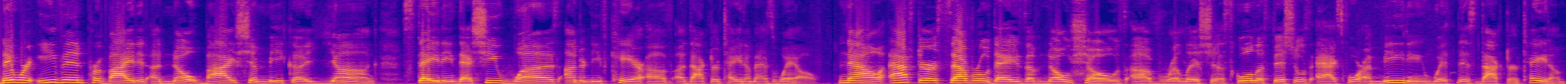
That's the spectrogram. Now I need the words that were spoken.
They were even provided a note by Shamika Young stating that she was underneath care of a Dr. Tatum as well. Now, after several days of no shows of Relisha, school officials asked for a meeting with this Dr. Tatum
